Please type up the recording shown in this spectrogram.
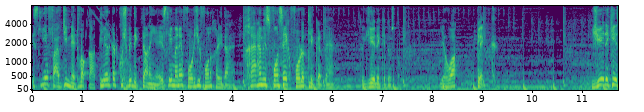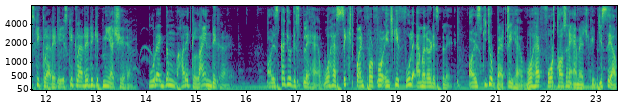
इसलिए 5G नेटवर्क का क्लियर कट कुछ भी दिखता नहीं है, इसलिए मैंने 4G फ़ोन खरीदा है। खैर, हम इस फ़ोन से एक फ़ोटो क्लिक करते हैं। तो ये देखिए दोस्तों। ये हुआ क्लिक। ये देखिए इसकी क्लैरिटी इसकी क्लैरिटी कितनी अच्छी है। पूरा एकदम हर एक लाइन दिख रहा है। और इसका जो डिस्प्ले है, वो है 6.44 इंच की फुल एमोलेड डिस्प्ले और इसकी जो बैटरी है, वो है 4000 थाउज़ेंड की, जिससे आप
